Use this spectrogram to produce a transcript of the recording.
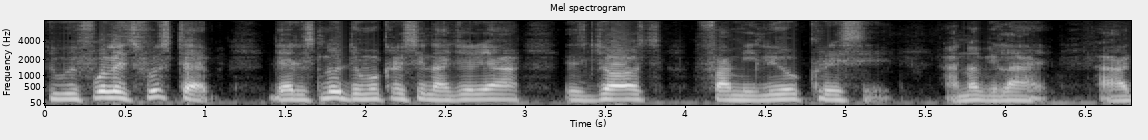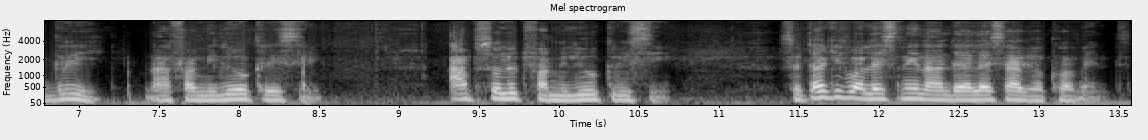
he will follow his footsteps. There is no democracy in Nigeria, it's just familiocracy. And not be lie. I agree. Now, familiocracy. Absolute familiocracy. So thank you for listening and uh, let's have your comment.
